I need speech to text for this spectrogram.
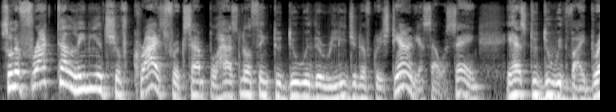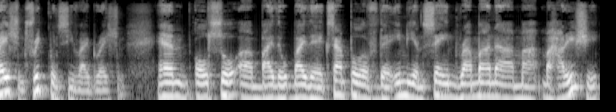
So the fractal lineage of Christ, for example, has nothing to do with the religion of Christianity, as I was saying. It has to do with vibration, frequency vibration, and also uh, by the by the example of the Indian saint Ramana Maharishi,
